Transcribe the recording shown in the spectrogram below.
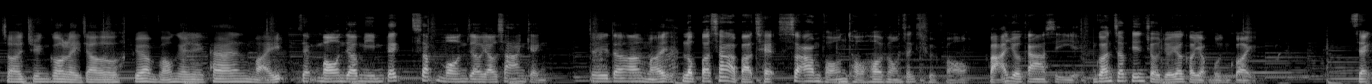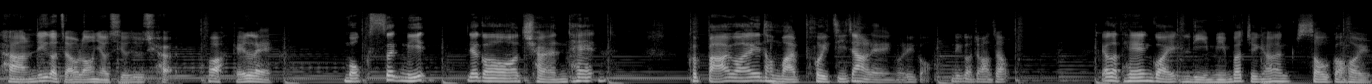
再轉過嚟就主人房嘅窗位，直望就面壁，側望就有山景。呢單位六百三十八尺，三房圖開放式廚房，擺咗家私嘅。玄關側邊做咗一個入門櫃，直行呢個走廊有少少長，哇，幾靚！木色面一個長廳，佢擺位同埋配置真係靚喎，呢個呢個裝修。一個廳櫃連綿不絕咁樣掃過去，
